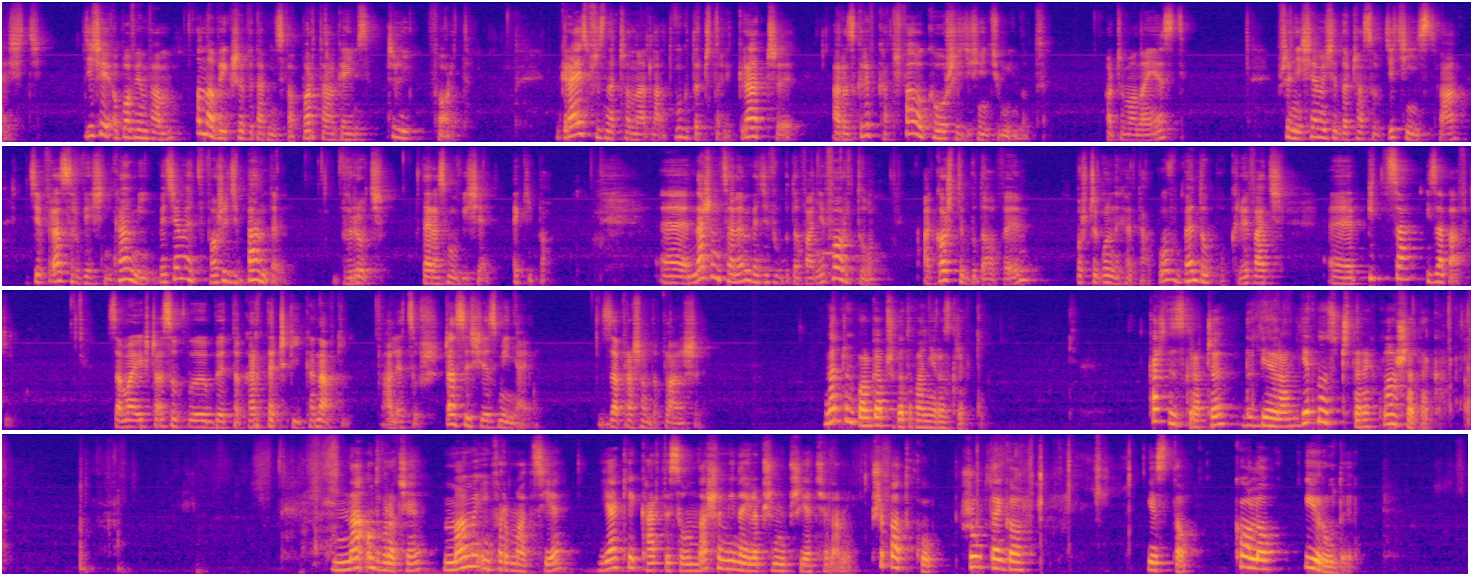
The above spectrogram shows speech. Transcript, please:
Cześć! Dzisiaj opowiem Wam o nowej grze wydawnictwa Portal Games, czyli Fort. Gra jest przeznaczona dla 2 do 4 graczy, a rozgrywka trwa około 60 minut. O czym ona jest? Przeniesiemy się do czasów dzieciństwa, gdzie wraz z rówieśnikami będziemy tworzyć bandę. Wróć, teraz mówi się ekipa. E, Naszym celem będzie wybudowanie fortu, a koszty budowy poszczególnych etapów będą pokrywać e, pizza i zabawki. Za moich czasów byłyby to karteczki i kanapki, ale cóż, czasy się zmieniają. Zapraszam do planszy. Na czym polega przygotowanie rozgrywki? Każdy z graczy wybiera jedną z czterech planszetek. Na odwrocie mamy informację, jakie karty są naszymi najlepszymi przyjacielami. W przypadku żółtego jest to kolo i rudy.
